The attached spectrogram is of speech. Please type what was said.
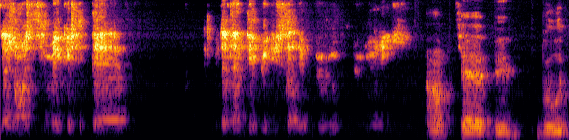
les gens estimaient que c'était peut-être un début du sein de Burundi. Ou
